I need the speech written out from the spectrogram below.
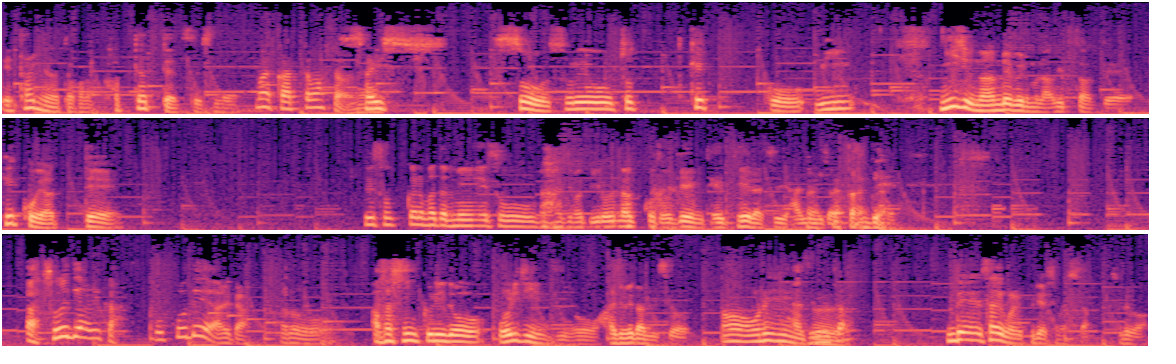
エターニアだったかな？買ってあったやつですね。前買ってましたよね。最新、そう、それをちょっと結構、ウィン、二十何レベルまで上げてたんで、結構やって、で、そこからまた瞑想が始まって、いろんなことをゲーム手手出し始めちゃったんで。あ、それであれか。ここであれか。あの、アサシンクリードオリジンズを始めたんですよ。あ、オリジンズ。始めたで、最後までクリアしました。それは。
